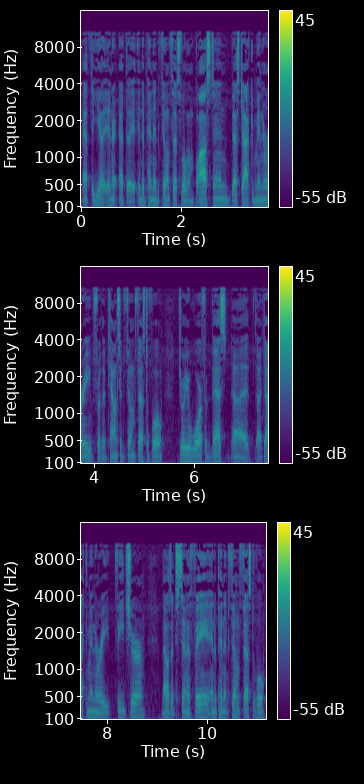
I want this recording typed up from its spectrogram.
at the uh, inter- at the Independent Film Festival in Boston. Best documentary for the Townsend Film Festival. Jury award for best uh, uh, documentary feature. That was at the Santa Fe Independent Film Festival.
